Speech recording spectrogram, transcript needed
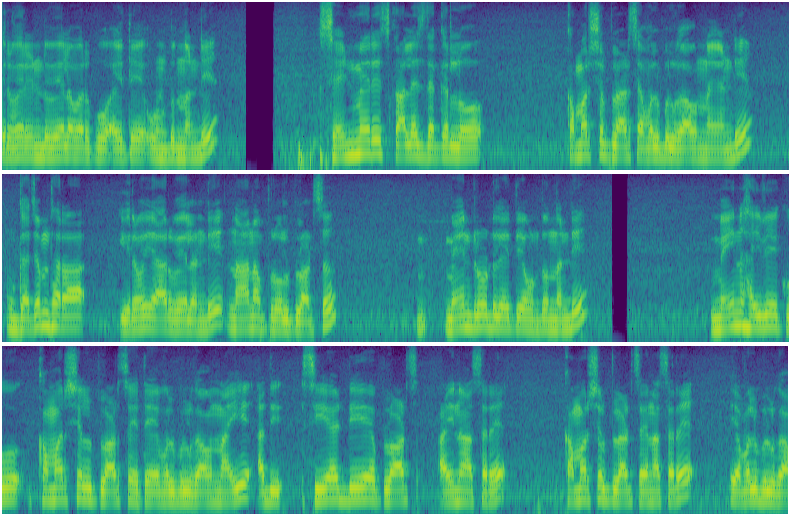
ఇరవై రెండు వేల వరకు అయితే ఉంటుందండి. సెయింట్ మేరీస్ కాలేజ్ దగ్గరలో కమర్షియల్ ప్లాట్స్ అవైలబుల్గా ఉన్నాయండి. గజం ధర ఇరవై ఆరు వేలండి. నాన్ అప్రూవల్ ప్లాట్స్. మెయిన్ రోడ్డుకి అయితే ఉంటుందండి. మెయిన్ హైవేకు కమర్షియల్ ప్లాట్స్ అయితే అవైలబుల్గా ఉన్నాయి. అది సిఆర్డిఏ ప్లాట్స్ అయినా సరే కమర్షియల్ ప్లాట్స్ అయినా సరే అవైలబుల్గా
